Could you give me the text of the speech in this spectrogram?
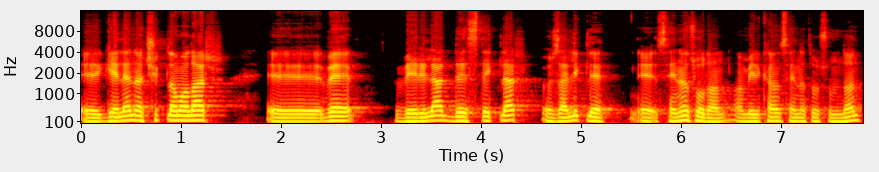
E, gelen açıklamalar e, ve verilen destekler özellikle e, Senato'dan, Amerikan Senatosu'ndan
